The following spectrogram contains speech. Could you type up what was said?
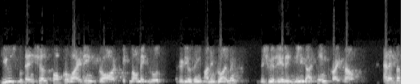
huge potential for providing broad economic growth, reducing unemployment, which we really need, I think, right now. And at the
